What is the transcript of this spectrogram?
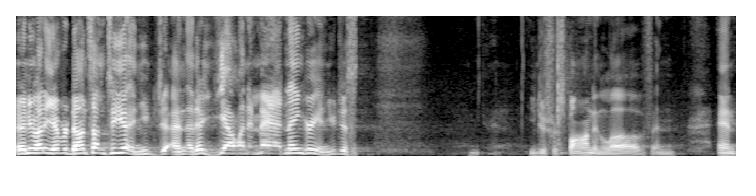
Anybody ever done something to you and, you, and they're yelling and mad and angry and you just, you just respond in love? And, and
